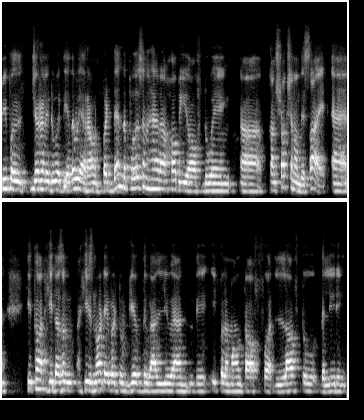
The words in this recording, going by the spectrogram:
People generally do it the other way around. But then the person had a hobby of doing uh, construction on the side and he thought he doesn't he's not able to give the value and the equal amount of uh, love to the leading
